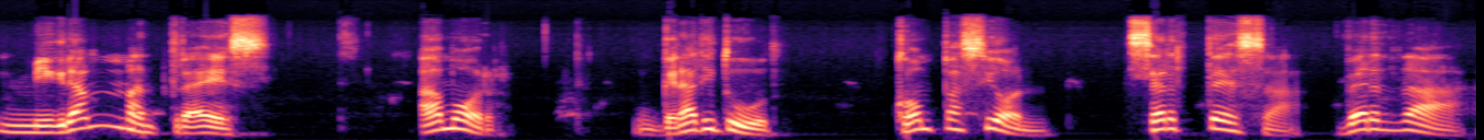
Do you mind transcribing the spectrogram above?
mi gran mantra es amor, gratitud, compasión, certeza, verdad,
